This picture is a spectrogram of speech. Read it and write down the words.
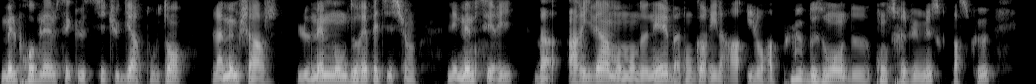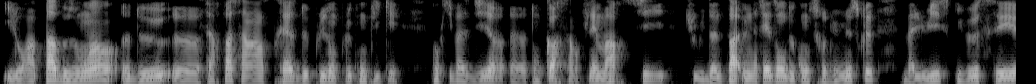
Mais le problème, c'est que si tu gardes tout le temps la même charge, le même nombre de répétitions, les mêmes séries, bah, arrivé à un moment donné, bah, ton corps, il aura, plus besoin de construire du muscle parce que il aura pas besoin de euh, faire face à un stress de plus en plus compliqué. Donc il va se dire, euh, ton corps c'est un flemmard, si tu lui donnes pas une raison de construire du muscle, bah lui ce qu'il veut c'est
